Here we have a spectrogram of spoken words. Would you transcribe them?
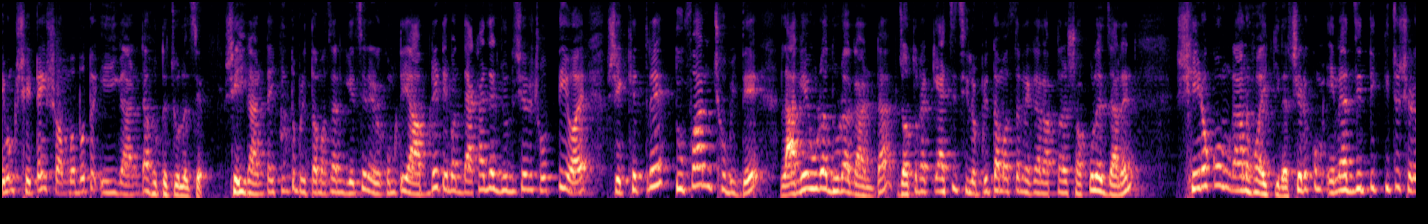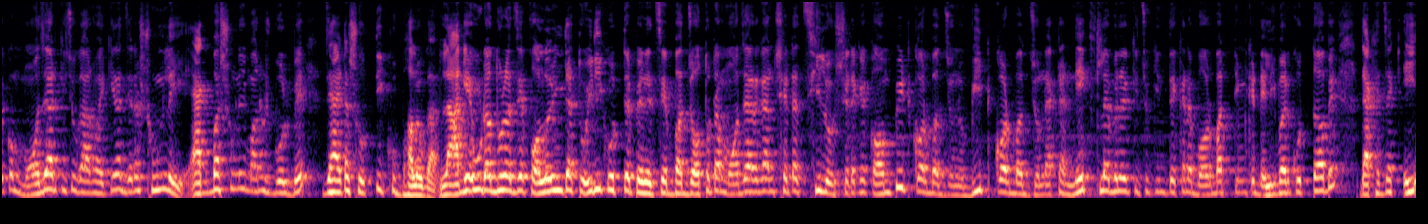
এবং সেটাই সম্ভবত এই গানটা হতে চলেছে। সেই গানটাই কিন্তু প্রীতম হাসান গিয়েছেন এরকমটি আপডেট এবার দেখা যাক যদি সেটা সত্যি হয়, সেক্ষেত্রে তুফান ছবিতে লাগে উড়া ধুরা গানটা যতটা ক্যাচি ছিল। প্রীতাম আস্তানের গান আপনারা সকলে জানেন। সেরকম গান হয় কিনা সেরকম এনার্জেটিক কিছু সেরকম মজার কিছু গান হয় কিনা যেটা শুনলেই একবার শুনলেই মানুষ বলবে যে হ্যাঁ, এটা সত্যি খুব ভালো গান। লাগে উড়াধুরা যে ফলোয়িংটা তৈরি করতে পেরেছে বা যতটা মজার গান সেটা ছিল সেটাকে কম্পিট করবার জন্য বিট করবার জন্য একটা নেক্সট লেভেলের কিছু কিন্তু এখানে বরবাদ টিমকে ডেলিভার করতে হবে। দেখা যাক এই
